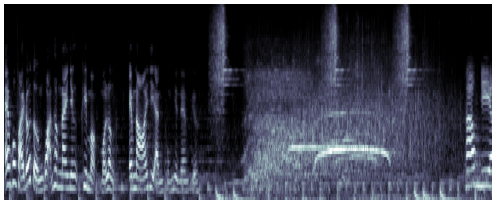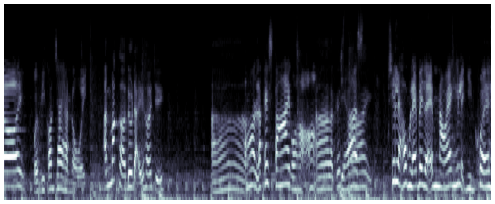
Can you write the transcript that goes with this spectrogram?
em không phải đối tượng của ảnh hôm nay nhưng khi mà mỗi lần em nói gì ảnh cũng nhìn em kiểu Không Nhi ơi Bởi vì con trai Hà Nội. Ánh mắt hả đưa đẩy hả chị? À. À, Là cái style của họ. À là cái Yes. style Chứ là không lẽ bây giờ em nói anh ấy lại nhìn khuê?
